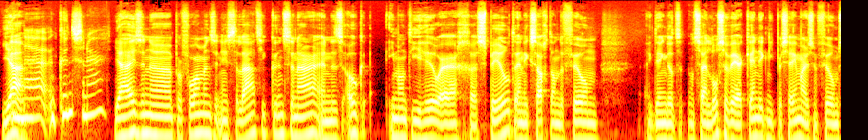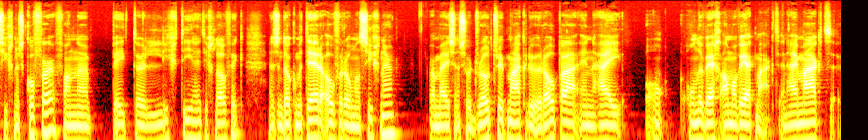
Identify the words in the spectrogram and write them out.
Ja, een, eh, een kunstenaar. ja hij is een eh, performance- en installatiekunstenaar. En dat is ook iemand die heel erg eh, speelt. En ik zag dan de film... Ik denk dat, want zijn losse werk kende ik niet per se, maar het is een film Cygnus Koffer van Peter Lichty heet hij geloof ik. Dat is een documentaire over Roman Signer, waarmee ze een soort roadtrip maken door Europa en hij onderweg allemaal werk maakt. En hij maakt eh,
